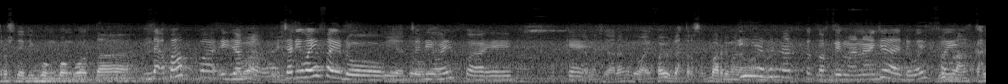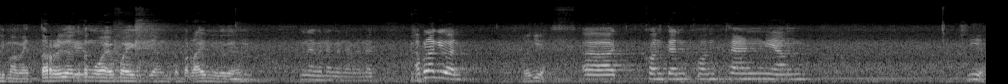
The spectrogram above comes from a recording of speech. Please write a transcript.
Terus jadi buang-buang kota. enggak apa-apa eh jangan Apa? cari wifi dong. Iya dong. cari wifi oke Karena sekarang di wifi udah tersebar di mana-mana. iya benar ke kafe mana aja ada Lu wifi melangkah 5 meter ya Iya. ketemu wifi yang di tempat lain gitu kan. Hmm, benar benar benar benar apa lagi Wan Lagi ya? Eh, konten-konten yang Iya.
